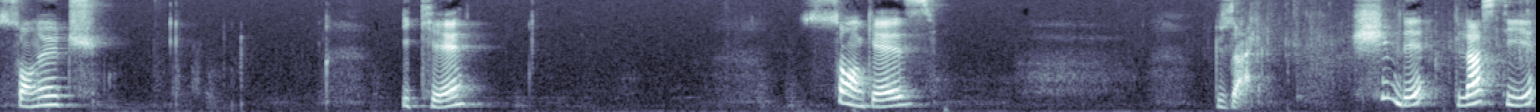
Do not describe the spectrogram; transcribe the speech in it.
Son 3 2 Son kez Güzel. Şimdi lastiği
